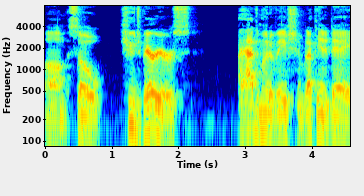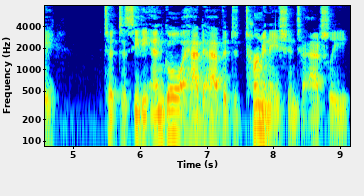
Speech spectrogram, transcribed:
Um, so huge barriers I had the motivation, but at the end of the day, to, to see the end goal, I had to have the determination to actually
